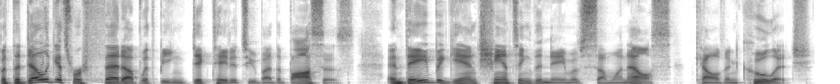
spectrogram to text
But the delegates were fed up with being dictated to by the bosses, and they began chanting the name of someone else, Calvin Coolidge.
